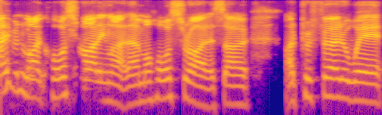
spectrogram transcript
I even like horse riding like that. I'm a horse rider, so I'd prefer to wear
